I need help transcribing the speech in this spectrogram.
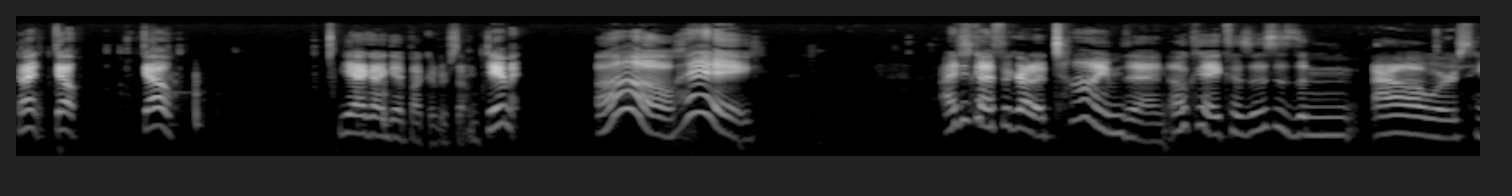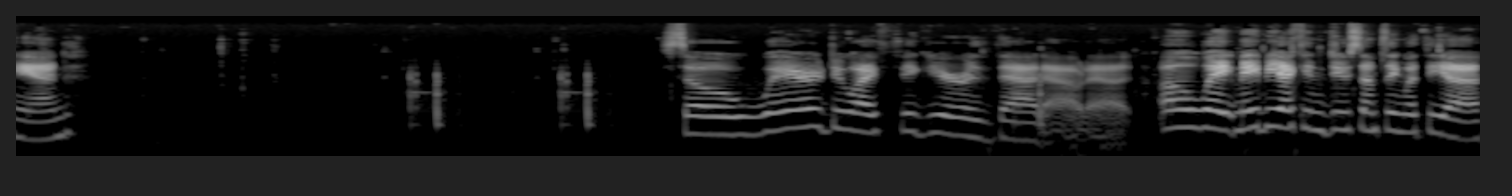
Come on, go! Go! Yeah, I gotta get a bucket or something. Damn it! Oh, hey! I just gotta figure out a time then. Okay, because this is the hours hand. So where do I figure that out at? Oh, wait, maybe I can do something with the, uh,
